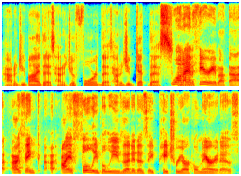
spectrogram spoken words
how did you buy this? How did you afford this? How did you get this? Well, um, and I have um, a theory about that. I think I, I fully believe that it is a patriarchal narrative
